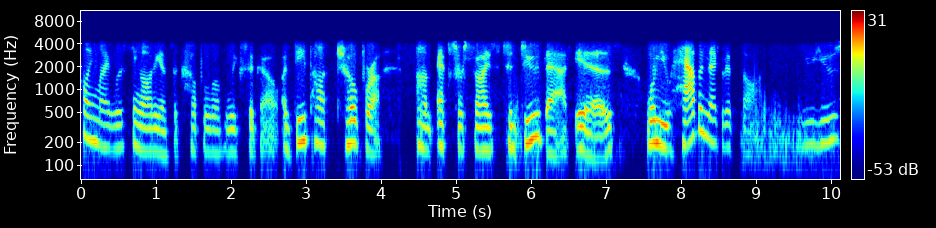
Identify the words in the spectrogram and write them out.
telling my listening audience a couple of weeks ago, a Deepak Chopra um, exercise to do that is when you have a negative thought, you use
